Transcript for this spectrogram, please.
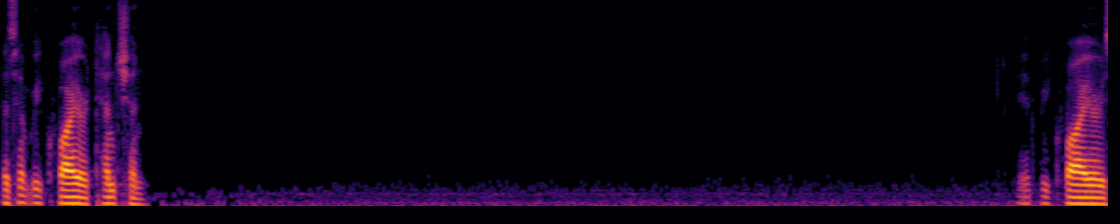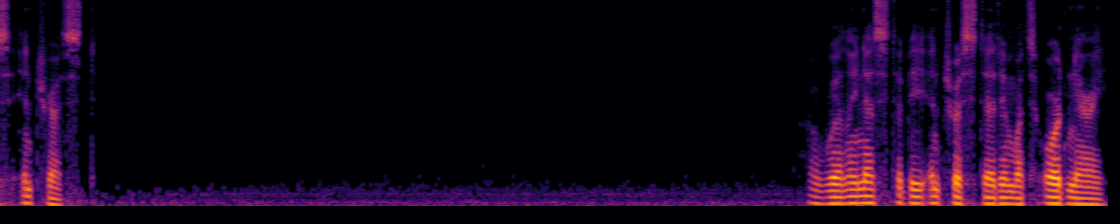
doesn't require tension. It requires interest. A willingness to be interested in what's ordinary.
